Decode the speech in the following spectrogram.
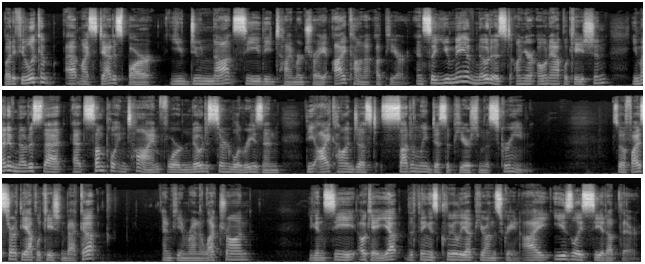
but if you look at my status bar, you do not see the timer tray icon appear. And so you may have noticed on your own application, you might have noticed that at some point in time, for no discernible reason, the icon just suddenly disappears from the screen. So if I start the application back up, npm run electron, you can see, okay, yep, the thing is clearly up here on the screen. I easily see it up there.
